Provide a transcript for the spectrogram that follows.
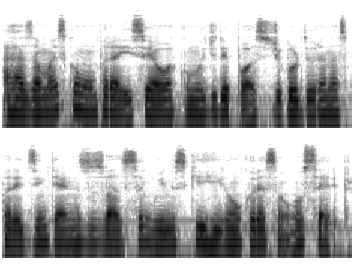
A razão mais comum para isso é o acúmulo de depósitos de gordura nas paredes internas dos vasos sanguíneos que irrigam o coração ou o cérebro.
